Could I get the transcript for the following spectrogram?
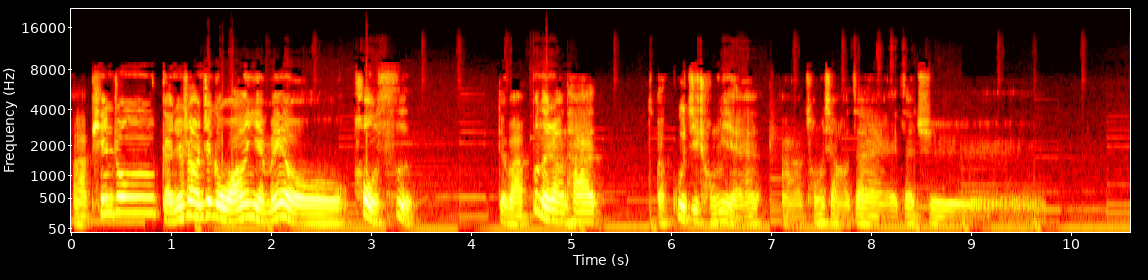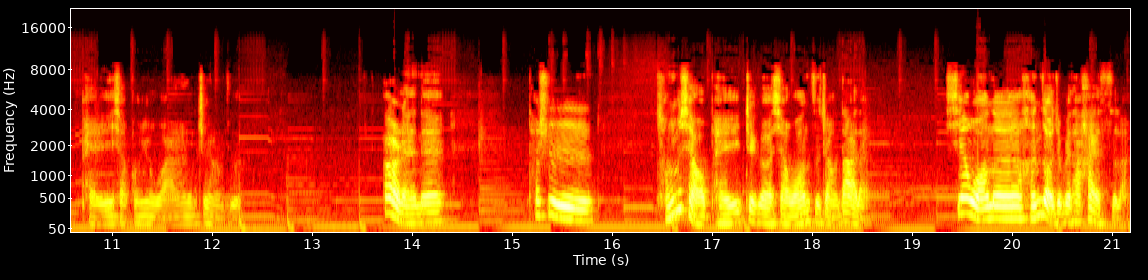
啊，片中感觉上这个王也没有后嗣，对吧？不能让他呃故伎重演啊，从小再再去陪小朋友玩这样子。二来呢，他是。从小陪这个小王子长大的先王呢，很早就被他害死了。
